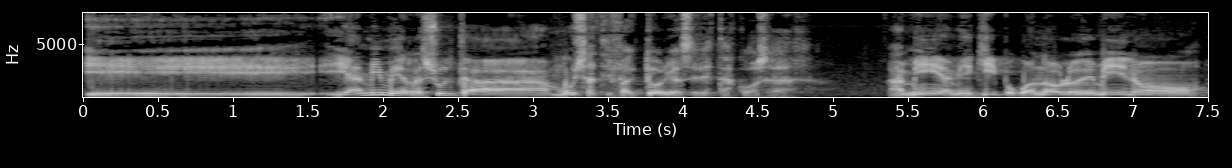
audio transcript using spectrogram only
Y, a mí me resulta muy satisfactorio hacer estas cosas. A mí, a mi equipo, cuando hablo de mí no,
